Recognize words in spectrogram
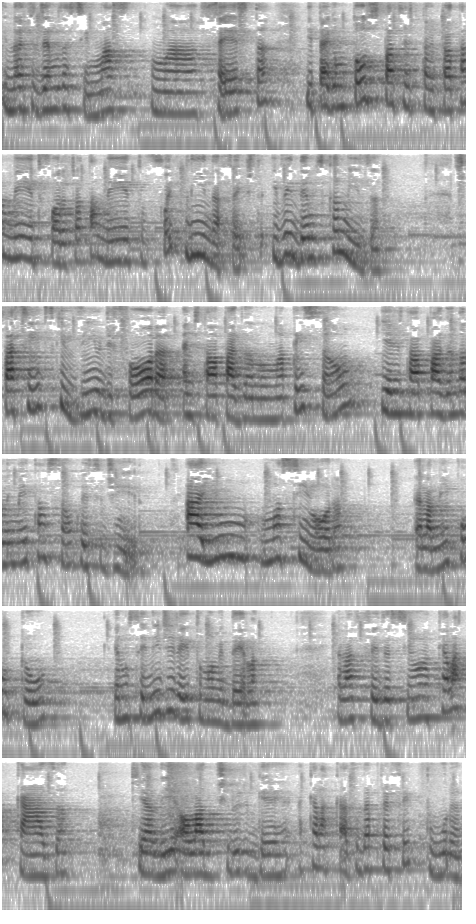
e nós fizemos assim uma, uma festa e pegamos todos os pacientes que estão em tratamento, fora de tratamento. Foi linda a festa e vendemos camisa. Os pacientes que vinham de fora, a gente estava pagando uma pensão e a gente estava pagando alimentação com esse dinheiro. Aí um, uma senhora, ela me encontrou, eu não sei nem direito o nome dela. Ela fez assim, ó, aquela casa que ali ao lado do tiro de guerra, aquela casa da prefeitura.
